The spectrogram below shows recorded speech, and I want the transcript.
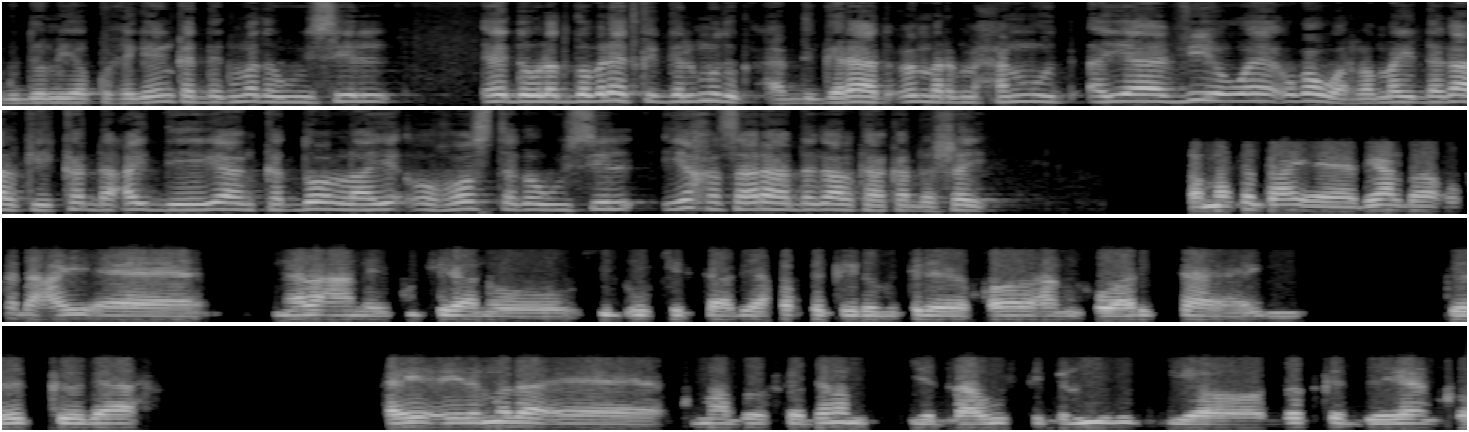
Guddoomiye ku-xigeenka degmada wisil ee dowlad goboleedka galmudug cabdigaraad cumar maxamuud ayaa v o a uga waramay dagaalkii ka dhacay deegaanka doonlaaye oo hoostaga wisil iyo khasaaraha dagaalka ka dhashay waa mahadsan tahay dagaal baa wuxuu ka dhacay meelahan ay ku jiraan oo si u jirta adii afartan kilomitr ee qoladahan khawaarijta godadkooda ayay ciidamada kumaandooska danan iyo daraawiista galmudug iyo dadka deegaanka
